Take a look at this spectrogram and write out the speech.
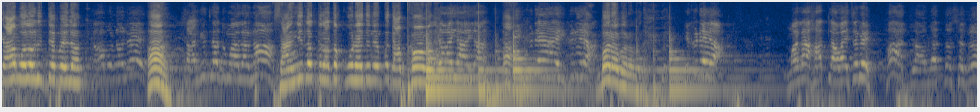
का बोलवलीत ते पहिलं? बोलवले? हा. सांगितलं तुम्हाला ना. सांगितलं पण आता कोण आहे ते नेमकं दाखवा मला. बरं बरं बरं. इकडे या मला हात लावायचं नाही. हात लावला तर सगळं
